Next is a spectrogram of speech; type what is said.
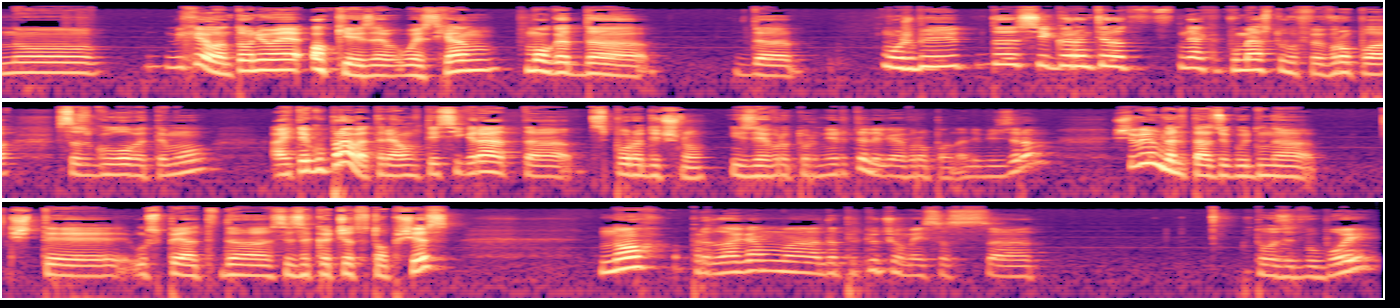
Но Михаил Антонио е окей okay за Уест Хем. Могат да, да, може би, да си гарантират някакво място в Европа с головете му. А и те го правят, реално. Те си играят а, спорадично и за евротурнирите, Лига Европа, нали визирам. Ще видим дали тази година ще успеят да се закачат в топ 6. Но предлагам а, да приключваме и с а, този двубой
